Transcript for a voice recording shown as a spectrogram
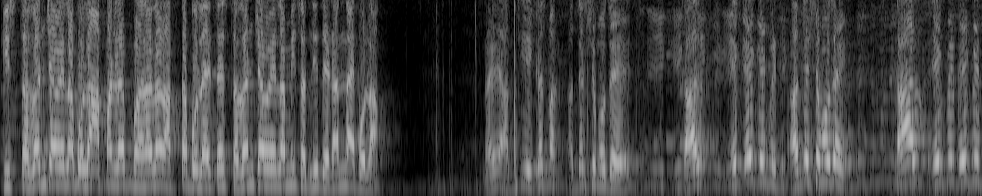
की स्थगनच्या वेळेला बोला आपण म्हणाला आत्ता बोलायचंय. स्थगनच्या वेळेला मी संधी देणार नाही. बोला. नाही आमची एकच अध्यक्ष महोदय काल एक एक एक मिनिट. अध्यक्ष महोदय काल एक मिनिट एक मिनिट.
